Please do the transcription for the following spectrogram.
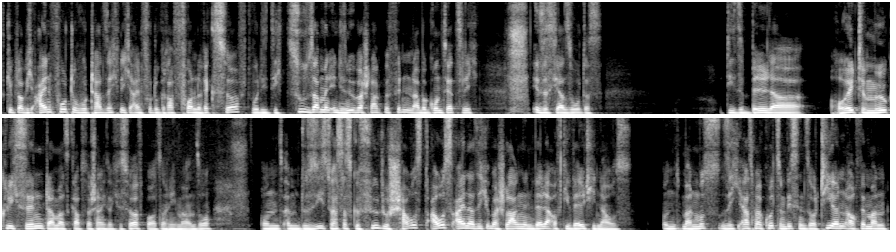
Es gibt, glaube ich, ein Foto, wo tatsächlich ein Fotograf vorne weg surft, wo die sich zusammen in diesem Überschlag befinden, aber grundsätzlich ist es ja so, dass diese Bilder heute möglich sind. Damals gab es wahrscheinlich solche Surfboards noch nicht mal und so. Und ähm, du siehst, du hast das Gefühl, du schaust aus einer sich überschlagenden Welle auf die Welt hinaus. Und man muss sich erstmal kurz ein bisschen sortieren, auch wenn man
